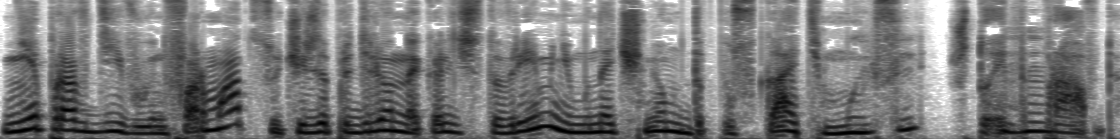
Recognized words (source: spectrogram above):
неправдивую информацию, через определенное количество времени мы начнем допускать мысль, что это правда.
